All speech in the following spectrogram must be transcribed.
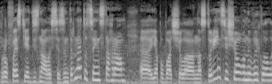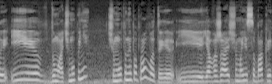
Про фест я дізналася з інтернету, це інстаграм. Е, Я побачила на сторінці, що вони виклали, і думаю, чому б ні? Чому б не попробувати? І я вважаю, що мої собаки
